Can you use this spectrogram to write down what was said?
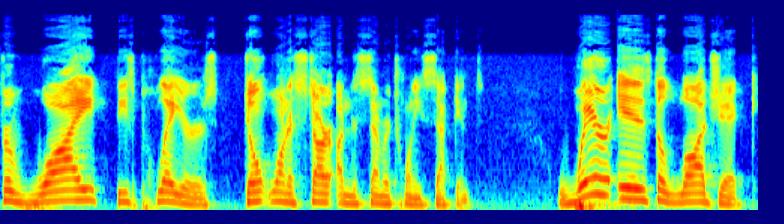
for why these players don't want to start on December 22nd? Where is the logic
